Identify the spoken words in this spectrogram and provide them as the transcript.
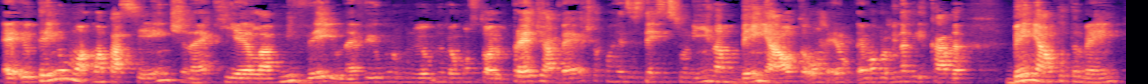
é, eu tenho uma, uma, paciente, né, que ela me veio, né, veio no meu, no meu consultório pré-diabética com resistência à insulina bem alta, hemoglobina glicada bem alta também.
